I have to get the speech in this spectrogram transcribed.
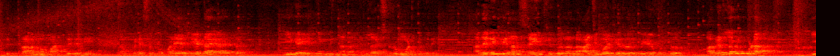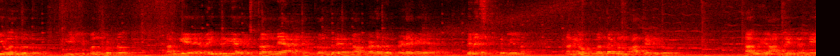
ಅದಕ್ಕೆ ಪ್ರಾರಂಭ ಮಾಡ್ತಿದ್ದೀನಿ. ನಮ್ಮ ಕಡೆ ಸ್ವಲ್ಪ ಮಳೆ ಲೇಟಾಗಿ ಆಯಿತು. ಈಗ ಈ ತಿಂಗಳಿಂದ ನಾನೆಲ್ಲ ಶುರು ಮಾಡ್ತಿದ್ದೀನಿ. ಅದೇ ರೀತಿ ನನ್ನ ಸ್ನೇಹಿತರಿಗೂ ನನ್ನ ಆಜುಬಾಜಿರೋರಿಗೆ ಹೇಳ್ಬಿಟ್ಟು ಅವರೆಲ್ಲರೂ ಕೂಡ ಈ ಒಂದು ಇಲ್ಲಿ ಬಂದ್ಬಿಟ್ಟು ನಮಗೆ ರೈತರಿಗೆ ಎಷ್ಟು ಅನ್ಯಾಯ ಆಗ್ತಿತ್ತು ಅಂದರೆ ನಾವು ಬೆಳೆದ ಬೆಳೆಗೆ ಬೆಲೆ ಸಿಗ್ತಿರಲಿಲ್ಲ. ನನಗೆ ಅವ್ರು ಬಂದಾಗ ಒಂದು ಮಾತಾಡಿದ್ರು ನಾವು ಈ ಆನ್ಲೈನಲ್ಲಿ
